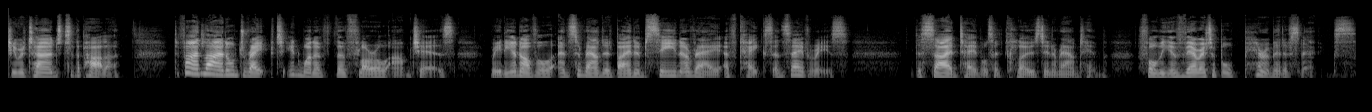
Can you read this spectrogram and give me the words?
She returned to the parlour, to find Lionel draped in one of the floral armchairs, reading a novel and surrounded by an obscene array of cakes and savouries. The side tables had closed in around him, forming a veritable pyramid of snacks.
